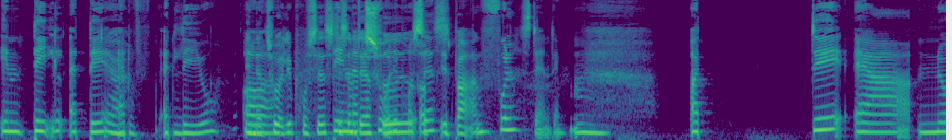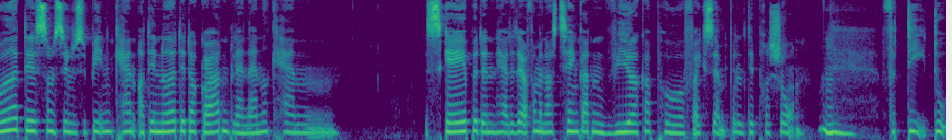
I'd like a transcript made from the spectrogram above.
en del af det ja. at, at leve. En naturlig proces, det er ligesom en naturlig det at proces. et barn. Fuldstændig. Mm. Og det er noget af det, som psilocybinen kan, og det er noget af det, der gør, at den blandt andet kan skabe den her. Det er derfor, man også tænker, at den virker på for eksempel depression. Mm. Fordi du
